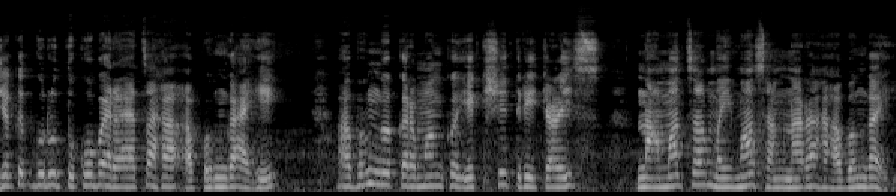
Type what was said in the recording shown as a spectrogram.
जगद्गुरु तुकोबारायाचा हा अभंग आहे. अभंग क्रमांक एकशे त्रेचाळीस नामाचा महिमा सांगणारा हा अभंग आहे.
